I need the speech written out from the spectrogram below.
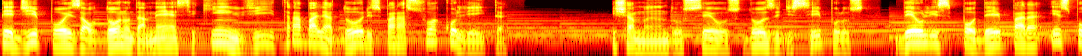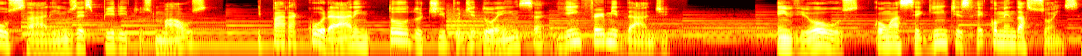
Pedi, pois, ao dono da messe que envie trabalhadores para a sua colheita. E chamando os seus doze discípulos, deu-lhes poder para expulsarem os espíritos maus e para curarem todo tipo de doença e enfermidade. Enviou-os com as seguintes recomendações:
